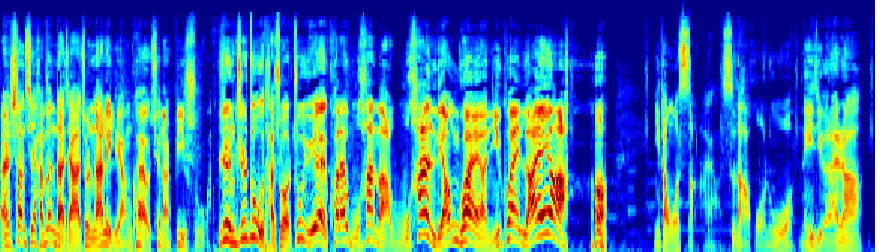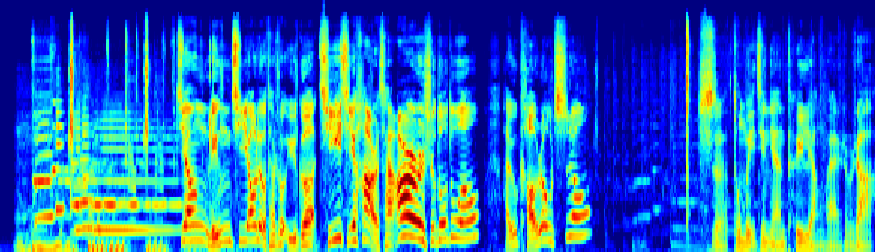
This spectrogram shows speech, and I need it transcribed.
哎，上期还问大家，就是哪里凉快，我去哪儿避暑啊？认知度他说：“朱宇，快来武汉吧，武汉凉快啊，你快来呀！” 你当我傻呀？四大火炉哪几个来着？江零七幺六他说：“宇哥，齐齐哈尔才二十多度哦，还有烤肉吃哦。是东北今年忒凉快，是不是啊？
